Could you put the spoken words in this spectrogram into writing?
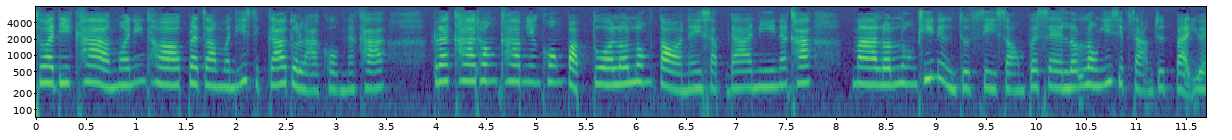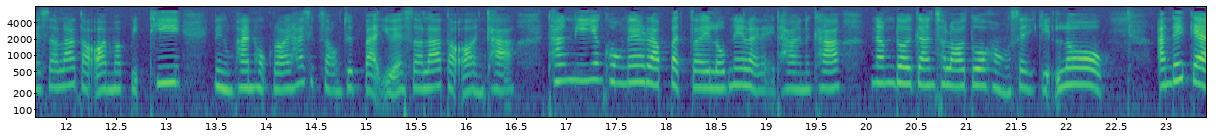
สวัสดีค่ะ Morning Talk ประจำวันที่ 19 ตุลาคมนะคะ ราคาทองคำยังคงปรับตัวลดลงต่อในสัปดาห์นี้นะคะ มาลดลงที่ 1.42%ลดลง 23.8 US ดอลลาร์ต่อออนมาปิดที่ 1,652.8 US ดอลลาร์ต่อออนค่ะ ทั้งนี้ยังคงได้รับปัจจัยลบในหลาย ๆ ทางนะคะนำโดยการชะลอตัวของเศรษฐกิจโลก อันได้แก่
